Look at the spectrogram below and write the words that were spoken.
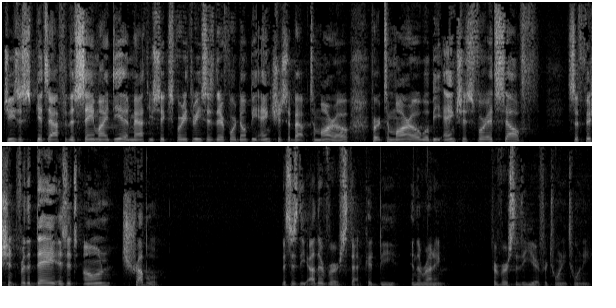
Jesus gets after this same idea in Matthew 6:43. He says, "Therefore don't be anxious about tomorrow, for tomorrow will be anxious for itself. Sufficient for the day is its own trouble." This is the other verse that could be in the running for verse of the year for 2020.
